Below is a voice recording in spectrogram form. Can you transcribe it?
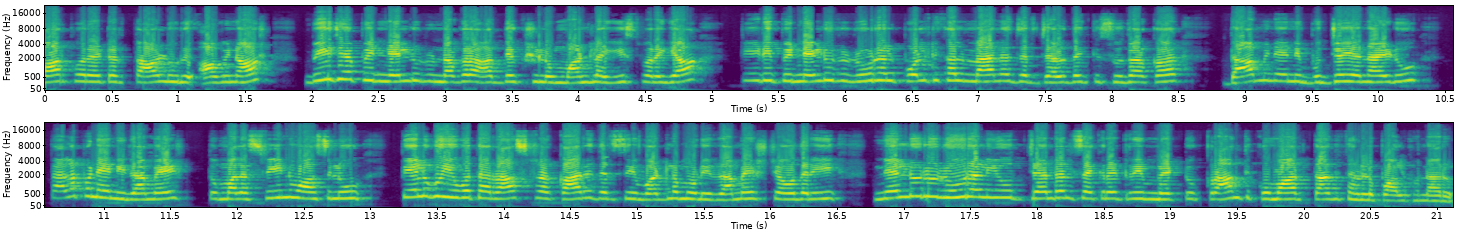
కార్పొరేటర్ తాళ్ళూరి అవినాష్ బీజేపీ నెల్లూరు నగర అధ్యక్షులు Mandla Eswaraiah TDP Nellore rural political manager Jaladanki Sudhakar Damineni Bujjaiah Naidu Talapaneni Ramesh Tummala Srinivasulu Telugu యువత రాష్ట్ర కార్యదర్శి Vadlamudi Ramesh Chowdary Nellore rural youth general secretary Mettu Kranthi Kumar తదితరులు పాల్గొన్నారు.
